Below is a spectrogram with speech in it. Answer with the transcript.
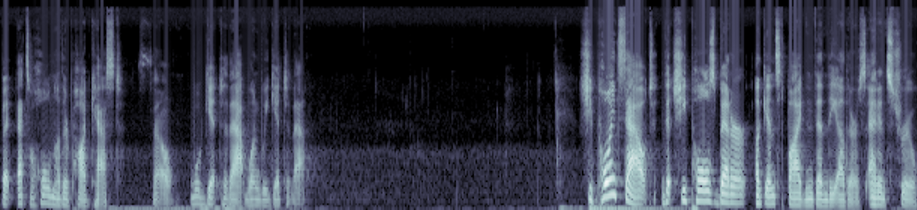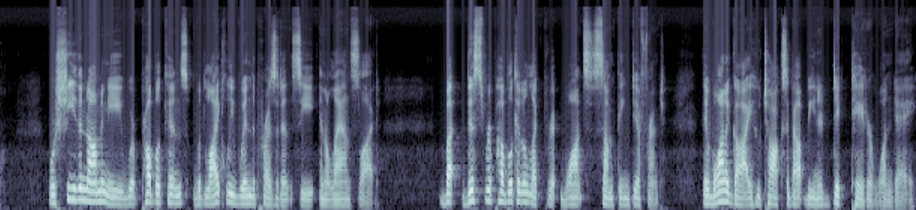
But that's a whole nother podcast. So we'll get to that when we get to that. She points out that she polls better against Biden than the others, and it's true. Were she the nominee, Republicans would likely win the presidency in a landslide. But this Republican electorate wants something different. They want a guy who talks about being a dictator one day,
